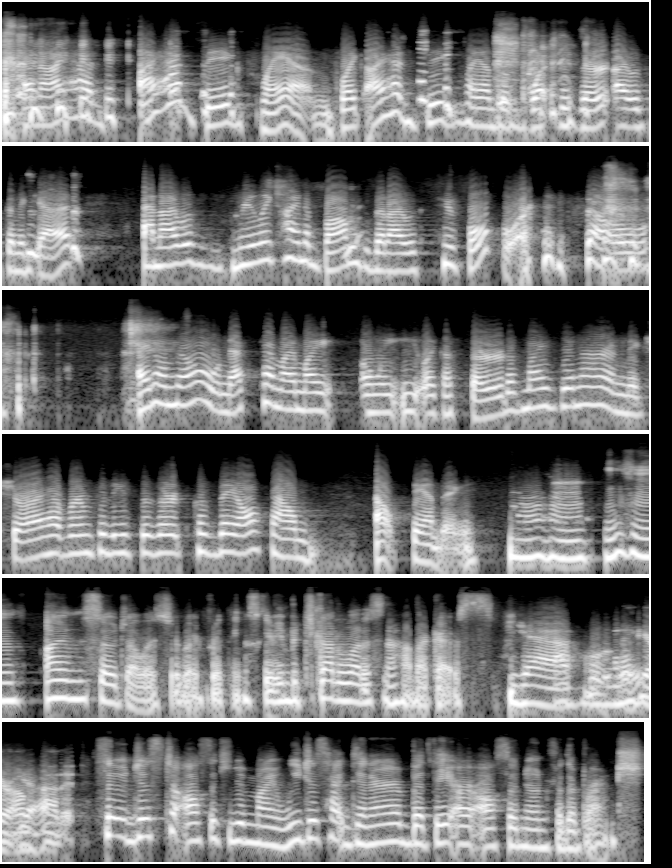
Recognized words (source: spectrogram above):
and I had I had big plans. Like I had big plans of what dessert I was gonna get, and I was really kind of bummed that I was too full for it. So I don't know. Next time I might only eat like a third of my dinner and make sure I have room for these desserts because they all sound outstanding. Mm-hmm. Mm-hmm. I'm so jealous you're going for Thanksgiving, but you got to let us know how that goes. Yeah, I want to hear all Yeah. about it. So just to also keep in mind, we just had dinner, but they are also known for the brunch.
